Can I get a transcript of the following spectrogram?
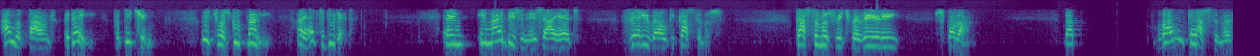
hundred pound a day for teaching, which was good money. I had to do that. And in my business, I had very wealthy customers customers which were really spot on. But one customer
